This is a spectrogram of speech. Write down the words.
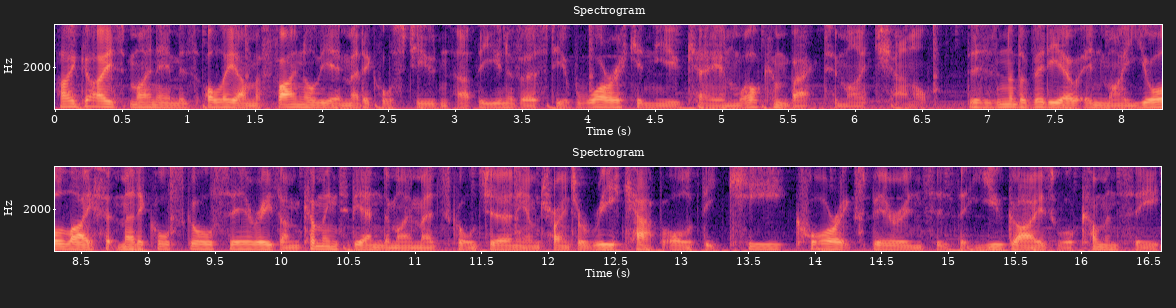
Hi guys, my name is Ollie. I'm a final year medical student at the University of Warwick in the UK and welcome back to my channel. This is another video in my Your Life at Medical School series. I'm coming to the end of my med school journey. I'm trying to recap all of the key core experiences that you guys will come and see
